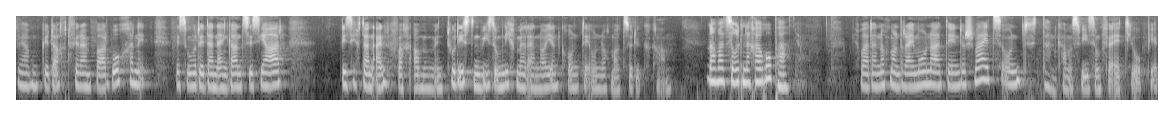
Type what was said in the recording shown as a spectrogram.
Wir haben gedacht für ein paar Wochen. Es wurde dann ein ganzes Jahr, bis ich dann einfach ein Touristenvisum nicht mehr erneuern konnte und nochmal zurückkam. Nochmal zurück nach Europa? Ja. Ich war dann nochmal drei Monate in der Schweiz und dann kam das Visum für Äthiopien.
